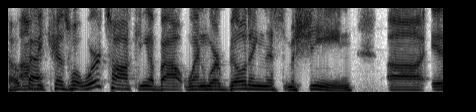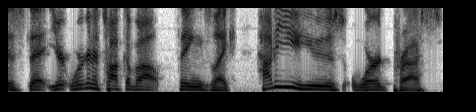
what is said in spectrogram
uh, Okay. because what we're talking about when we're building this machine uh, is that you're, we're going to talk about things like how do you use WordPress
